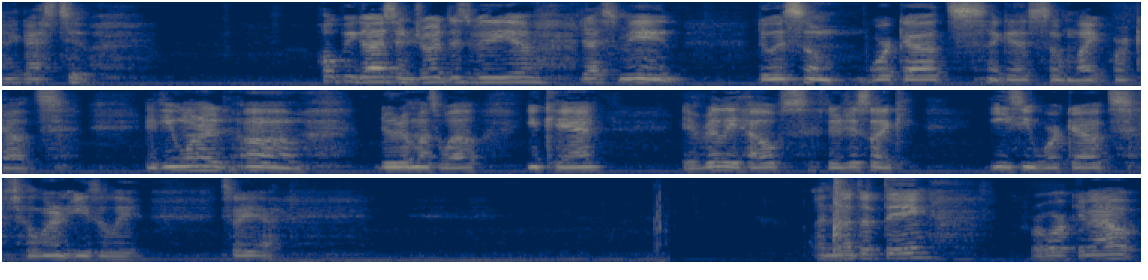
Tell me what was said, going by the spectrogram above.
I guess two. Hope you guys enjoyed this video. That's me doing some workouts, I guess some light workouts. If you want to um, do them as well, you can. It really helps. They're just like easy workouts to learn easily. So yeah. Another thing for working out,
